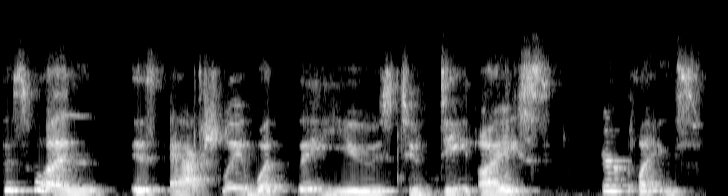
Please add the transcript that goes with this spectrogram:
This one is actually what they use to de-ice airplanes.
